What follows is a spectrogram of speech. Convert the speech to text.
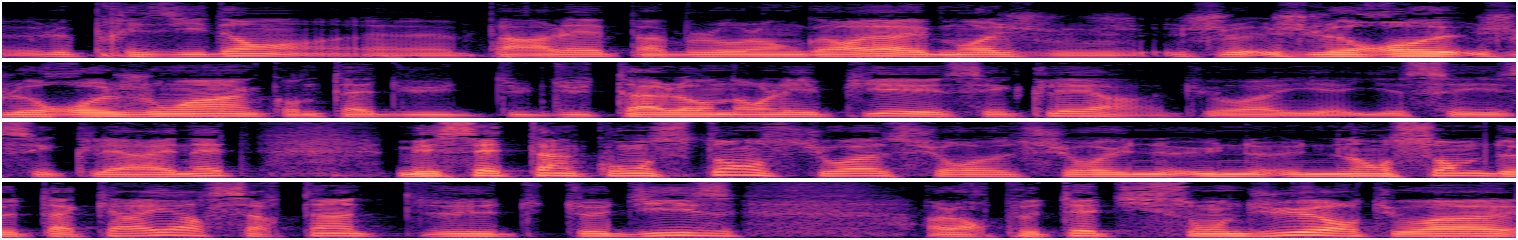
le président euh, parlait, Pablo Longoria, et moi, je, je- le, je le rejoins quand tu as du, du- talent dans les pieds, c'est clair, tu vois, c'est clair et net. Mais cette inconstance, tu vois, sur, sur une, une- l'ensemble de ta carrière, certains te disent, alors peut-être ils sont durs, tu vois,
